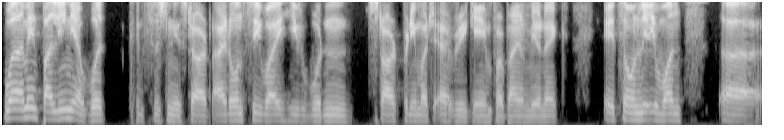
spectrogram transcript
Well, I mean, Palhinha would consistently start. I don't see why he wouldn't start pretty much every game for Bayern Munich. It's only once uh,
